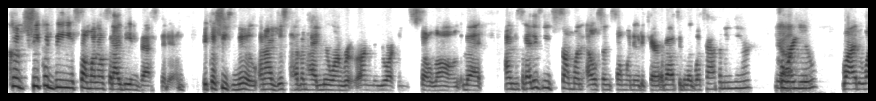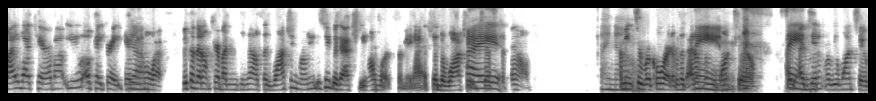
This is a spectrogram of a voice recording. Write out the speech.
could she could be someone else that I'd be invested in because she's new, and I just haven't had new on on New York in so long that I'm just like, I just need someone else and someone new to care about to be like, what's happening here? Yeah. Who are you? Why do why do I care about you? Okay, great, give yeah. me more. Because I don't care about anything else. Like watching RHONY this week was actually homework for me. I actually had to watch it I, just to film. I know. I mean, to record. I was like, I don't Same. really want to. I, I, didn't really want to.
